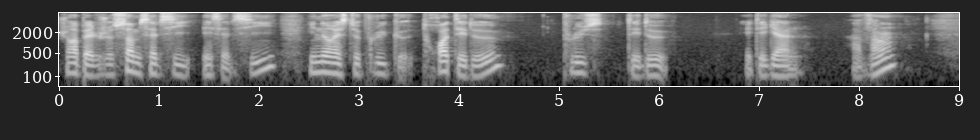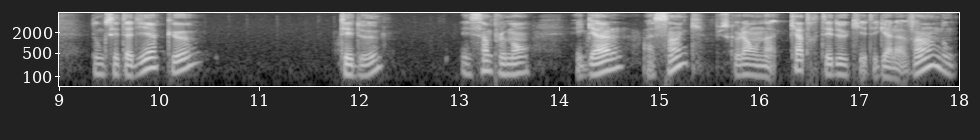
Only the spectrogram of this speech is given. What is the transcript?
Je rappelle, je somme celle-ci et celle-ci. Il ne reste plus que 3t2 plus t2 est égal à 20. Donc c'est-à-dire que T2 est simplement égal à 5, puisque là on a 4T2 qui est égal à 20, donc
